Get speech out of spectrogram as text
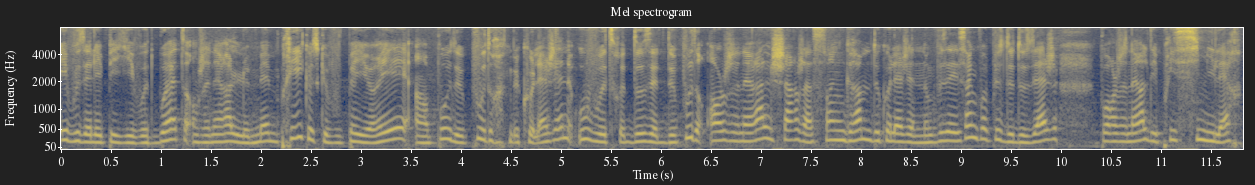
Et vous allez payer votre boîte en général le même prix que ce que vous payerez un pot de poudre de collagène ou votre dosette de poudre en général charge à 5 grammes de collagène. Donc vous avez 5 fois plus de dosage pour en général des prix similaires.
